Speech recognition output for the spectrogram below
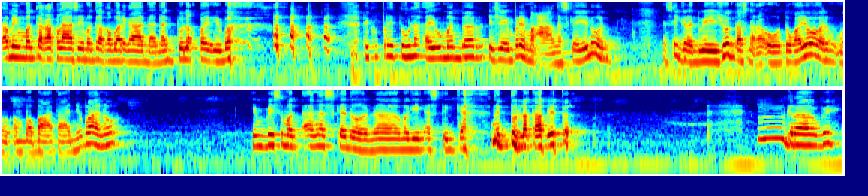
kaming magkakaklase, magkakabarkada, nagtulak pa yung iba. Ay ko, pre, tulak, ay umandar. Eh, syempre, maangas kayo nun. Kasi graduation, tas naka-auto kayo, ang, ang babata nyo pa, no? Imbis mag-angas ka doon na maging astig ka, nagtulak kami doon. Grabe.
